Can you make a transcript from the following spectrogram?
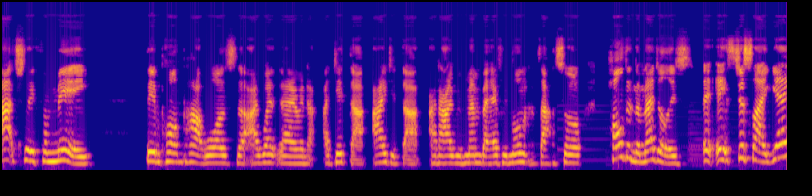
actually for me, the important part was that I went there and I did that. I did that, and I remember every moment of that. So holding the medal is it, it's just like yeah,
